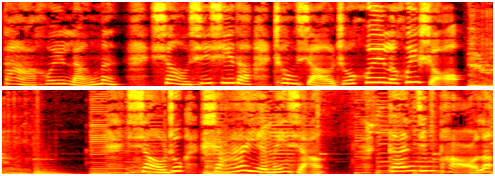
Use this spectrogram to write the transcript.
大灰狼们笑嘻嘻的冲小猪挥了挥手，小猪啥也没想，赶紧跑了。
